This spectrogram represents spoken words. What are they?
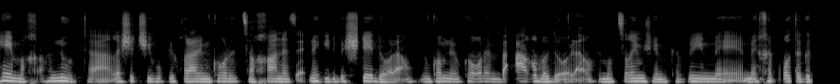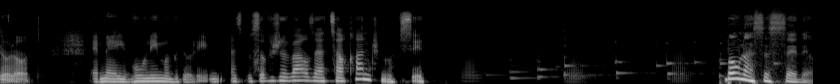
הם, החנות, הרשת שיווק יכולה למכור לצרכן הזה, נגיד בשתי דולר, במקום למכור להם בארבע דולר, את המוצרים שהם מקבלים מהחברות הגדולות. מהיבואנים הגדולים, אז בסופו של דבר זה הצרכן שמפסיד. בואו נעשה סדר.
